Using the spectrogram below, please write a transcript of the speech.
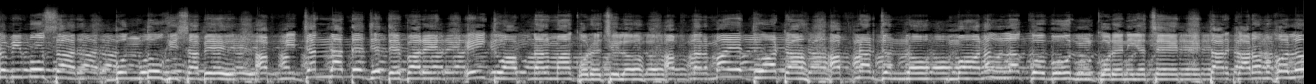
নবী মুসার বন্ধু হিসাবে আপনি জান্নাতে যেতে পারেন। এই দোয়া আপনার মা করেছিল। আপনার মায়ের দোয়াটা আপনার জন্য মহান আল্লাহ কবুল করে নিয়েছেন তার কারণ হলো,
